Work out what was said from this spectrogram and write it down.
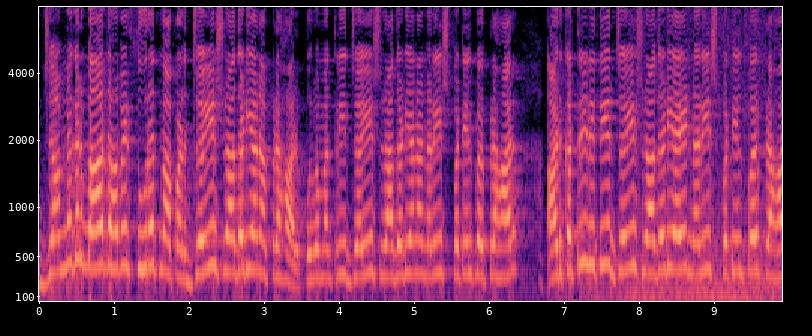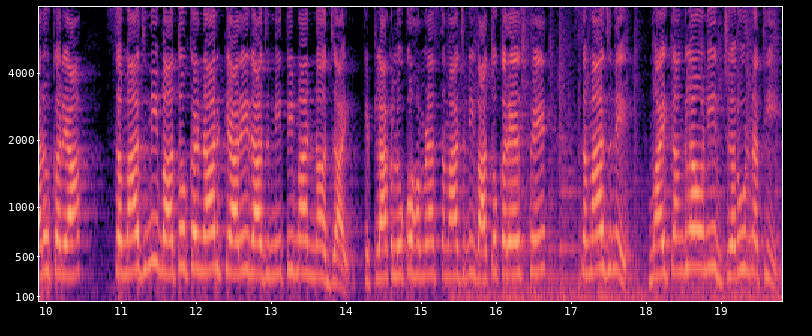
જામનગર બાદ હવે સુરતમાં પણ જયેશ રાદડિયાના પ્રહાર. પૂર્વ મંત્રી જયેશ રાદડિયાના નરેશ પટેલ પર પ્રહાર. આડકતરી રીતે જયેશ રાદડિયાએ નરેશ પટેલ પર પ્રહારો કર્યા. સમાજની વાતો કરનાર ક્યારેય રાજનીતિમાં ન જાય. કેટલાક લોકો હમણાં સમાજની વાતો કરે છે. સમાજને માયકાંગલાઓની જરૂર નથી.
